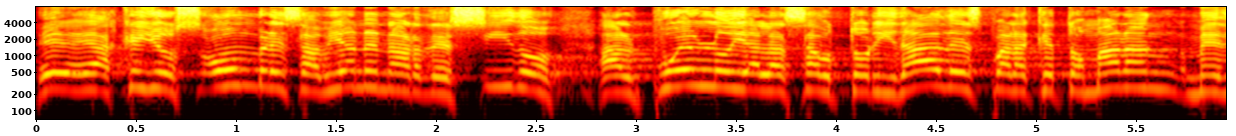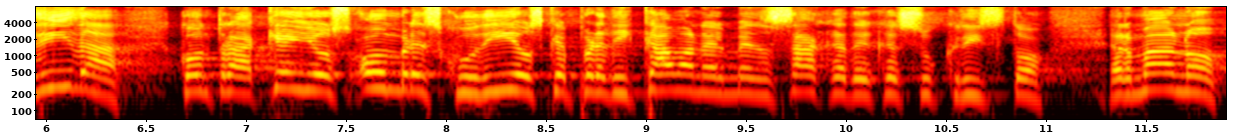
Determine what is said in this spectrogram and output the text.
Eh, aquellos hombres habían enardecido al pueblo y a las autoridades para que tomaran medida contra aquellos hombres judíos que predicaban el mensaje de Jesucristo. Hermano,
